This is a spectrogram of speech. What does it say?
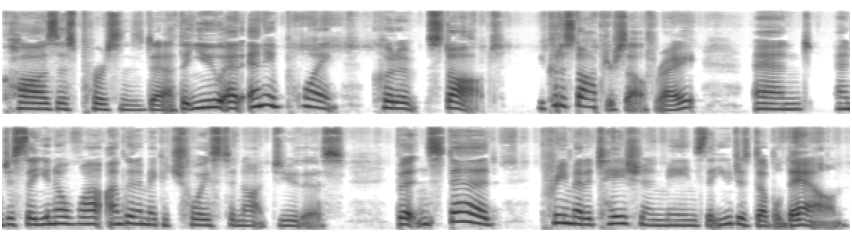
cause this person's death that you at any point could have stopped. You could have stopped yourself right and and just say you know what? I'm going to make a choice to not do this. But instead premeditation means that you just double down.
